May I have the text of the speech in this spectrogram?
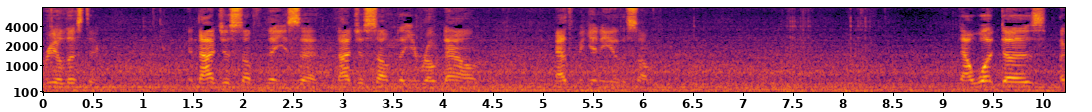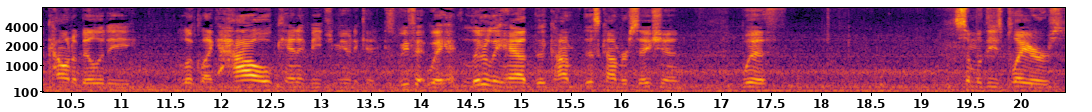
realistic, and not just something that you said, not just something that you wrote down at the beginning of the summer. Now, what does accountability look like? How can it be communicated? Because we've we literally had the this conversation with some of these players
